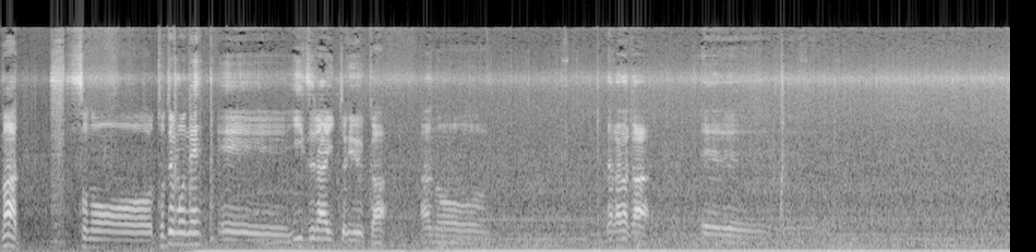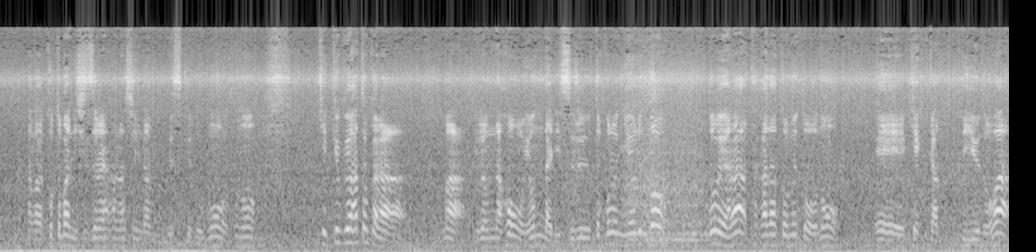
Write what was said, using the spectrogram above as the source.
まあそのとてもね、え言いづらいというかあのなかなか、えなんか言葉にしづらい話なんですけどもその結局後からまあ、いろんな本を読んだりするところによるとどうやら高田と武藤の、えー、結果っていうのは、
